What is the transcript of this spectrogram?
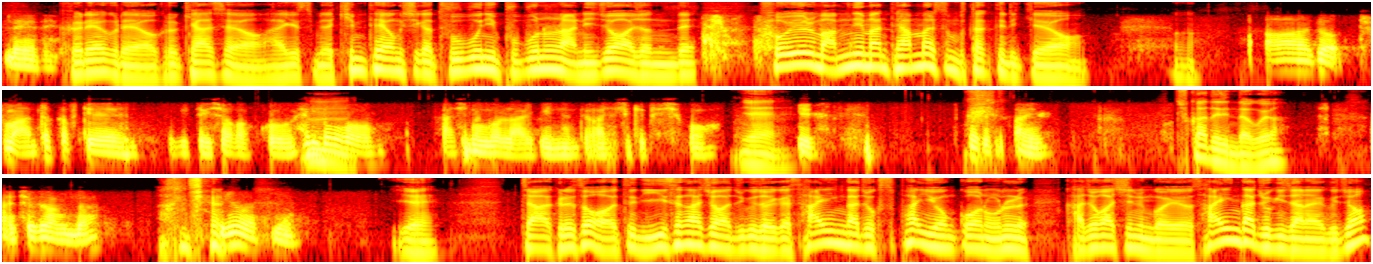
네네. 그래요, 그래요. 그렇게 하세요. 알겠습니다. 김태영 씨가 두 분이 부부는 아니죠? 하셨는데, 소율 맘님한테 한 말씀 부탁드릴게요. 아, 저 좀 안타깝게 여기 되셔갖고 햄버거 가시는 걸로 알고 있는데 맛있게 드시고. 예. 예. 축하드립니다. 아니, 축하드린다고요? 아니, 죄송합니다. 맞습니다. 예. 자, 그래서 어쨌든 2승 하셔가지고 저희가 4인 가족 스파 이용권 오늘 가져가시는 거예요. 4인 가족이잖아요. 그죠?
